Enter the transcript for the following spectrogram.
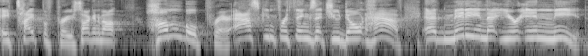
a type of prayer. He's talking about humble prayer, asking for things that you don't have, admitting that you're in need,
